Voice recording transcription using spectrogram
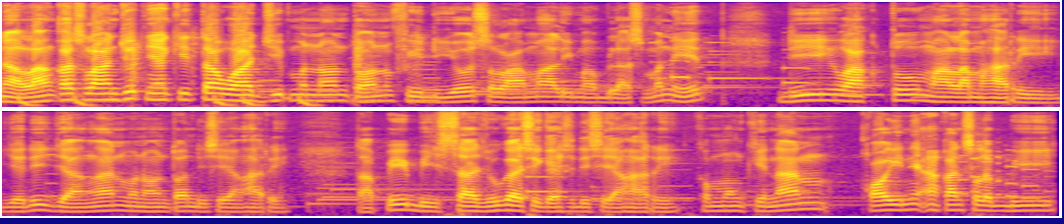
Nah, langkah selanjutnya kita wajib menonton video selama 15 menit di waktu malam hari. Jadi jangan menonton di siang hari. Tapi bisa juga sih guys di siang hari. Kemungkinan koinnya akan selebih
